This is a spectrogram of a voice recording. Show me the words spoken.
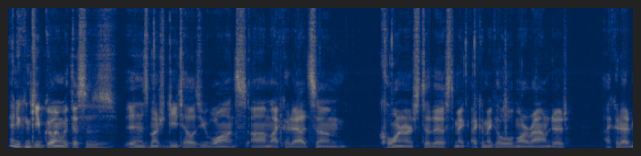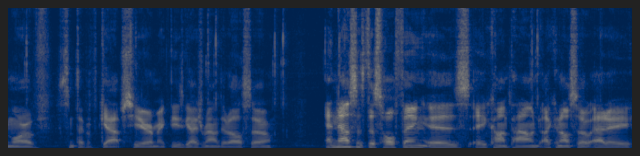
And you can keep going with this as, in as much detail as you want. Um, I could add some corners to this to make I could make it a little more rounded. I could add more of some type of gaps here, make these guys rounded also. And now since this whole thing is a compound, I can also add a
